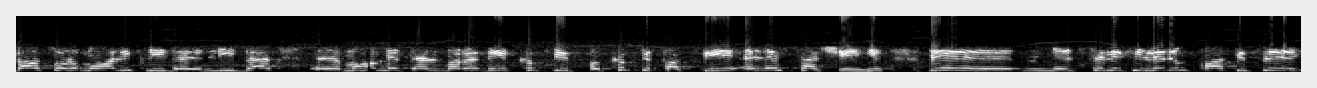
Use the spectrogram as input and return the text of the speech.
daha sonra muhalif lider, lider e, Muhammed El Baradei, Kıpti, Kıpti Fatih, El Eser Şeyhi ve e, Selefilerin Partisi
